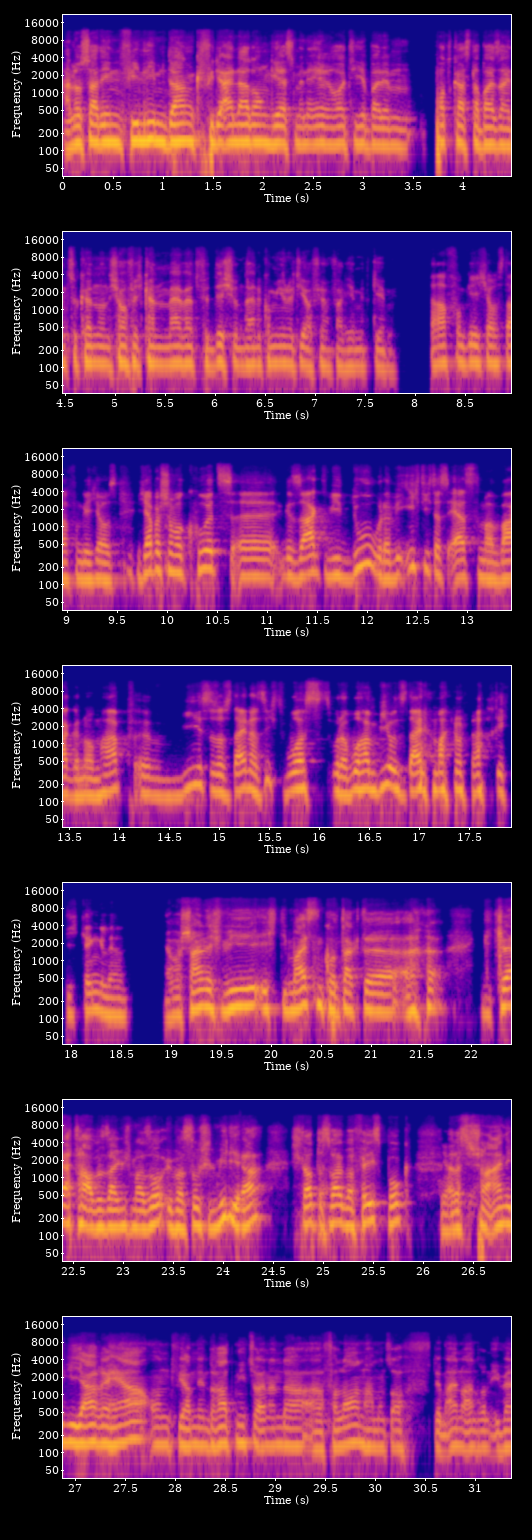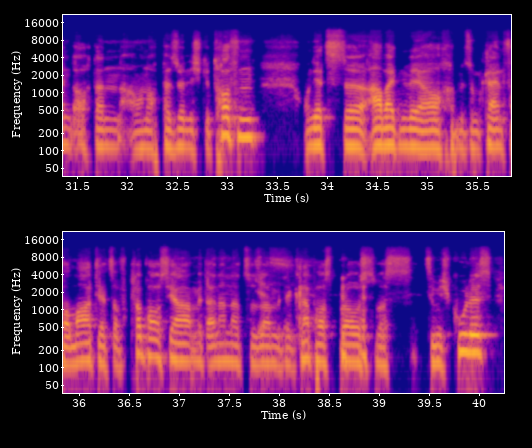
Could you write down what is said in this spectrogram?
Hallo Sadin, vielen lieben Dank für die Einladung. Hier ist mir eine Ehre, heute hier bei dem Podcast dabei sein zu können und ich hoffe, ich kann Mehrwert für dich und deine Community auf jeden Fall hier mitgeben. Davon gehe ich aus, davon gehe ich aus. Ich habe ja schon mal kurz äh, gesagt, wie du oder wie ich dich das erste Mal wahrgenommen habe. Äh, wie ist es aus deiner Sicht? Wo hast oder wo haben wir uns deiner Meinung nach richtig kennengelernt? Ja, wahrscheinlich, wie ich die meisten Kontakte äh, geklärt habe, sage ich mal so, über Social Media. Ich glaube, das war über Facebook. Ja. Das ist schon einige Jahre her und wir haben den Draht nie zueinander äh, verloren, haben uns auf dem einen oder anderen Event auch dann auch noch persönlich getroffen. Und jetzt äh, arbeiten wir auch mit so einem kleinen Format jetzt auf Clubhouse ja miteinander zusammen yes. mit den Clubhouse Bros, was ziemlich cool ist.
